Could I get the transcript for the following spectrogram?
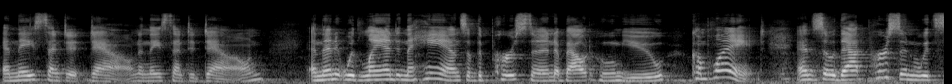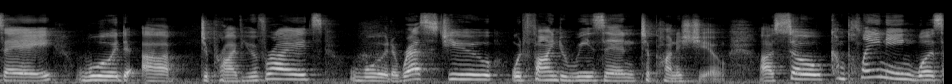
and they sent it down, and they sent it down, and then it would land in the hands of the person about whom you complained. And so that person would say, would uh, deprive you of rights, would arrest you, would find a reason to punish you. Uh, so complaining was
